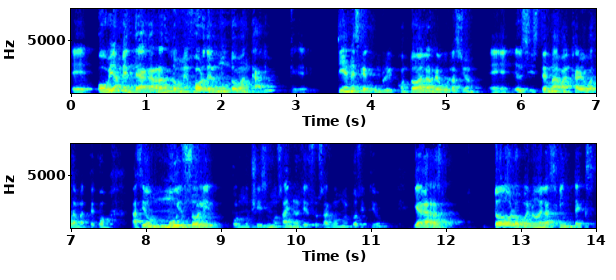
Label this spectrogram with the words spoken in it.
Eh, obviamente agarras lo mejor del mundo bancario, que tienes que cumplir con toda la regulación. Eh, el sistema bancario guatemalteco ha sido muy sólido por muchísimos años y eso es algo muy positivo. Y agarras todo lo bueno de las fintechs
